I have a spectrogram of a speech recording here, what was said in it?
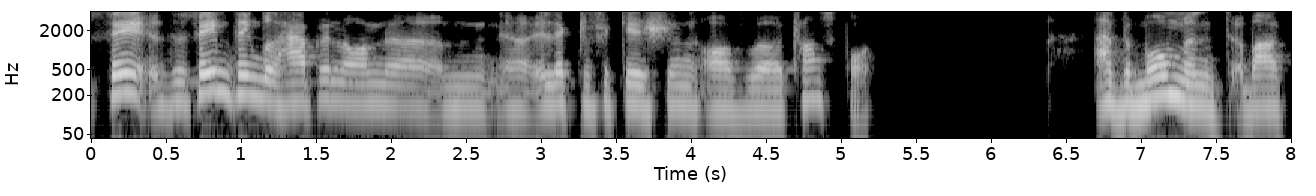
say the same thing will happen on um, uh, electrification of uh, transport. At the moment, about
